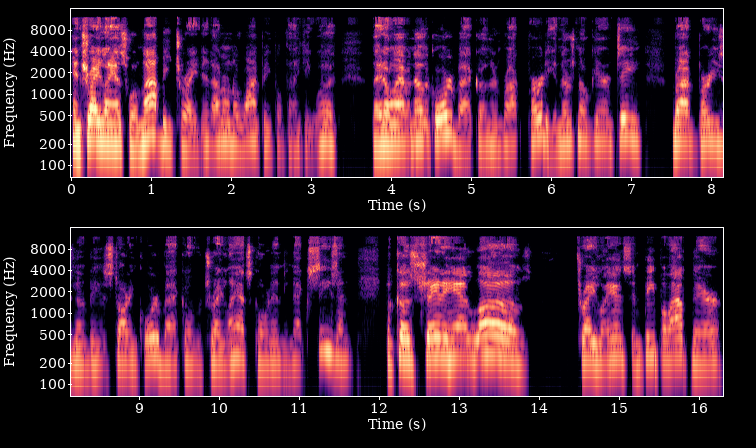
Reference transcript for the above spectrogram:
and Trey Lance will not be traded. I don't know why people think he would. They don't have another quarterback other than Brock Purdy, and there's no guarantee Brock Purdy's going to be the starting quarterback over Trey Lance going into next season because Shanahan loves Trey Lance, and people out there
